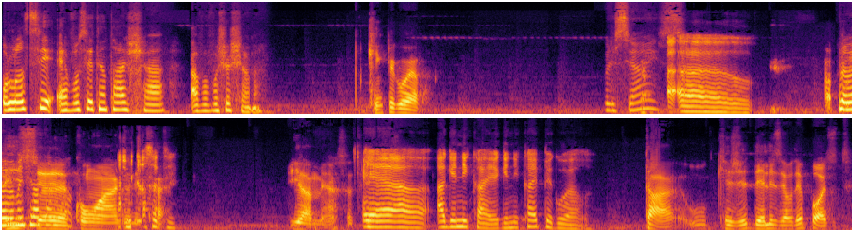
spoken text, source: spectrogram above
O lance é você tentar achar a vovó Xoxana. Quem pegou ela? Policiais? Ah, A Provavelmente ela polícia tá- com a a ameaça Agnekai. dele. E a ameaça. É a a Genikai. A Genikai pegou ela. Tá, o QG deles é o depósito.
